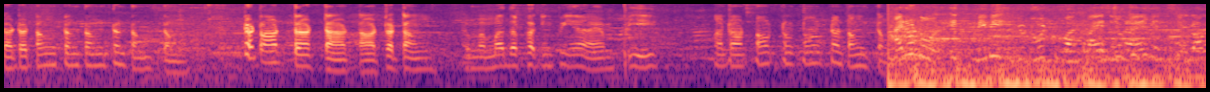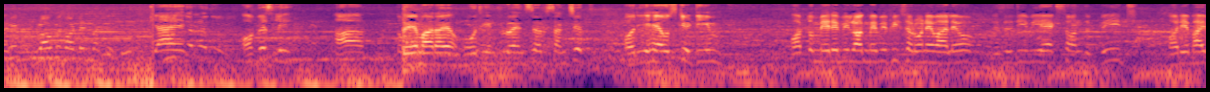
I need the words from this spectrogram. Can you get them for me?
टंग टंग टंग टंग टंग टंग टंग motherfucking PMP I don't know it's maybe you do it once twice or thrice क्या है? ऑब्वियसली हाँ तो। ये हमारा इन्फ्लुएंसर संचित और ये है उसकी टीम और तुम मेरे ब्लॉग में भी फीचर होने वाले हो। This is D X on the beach और ये भाई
